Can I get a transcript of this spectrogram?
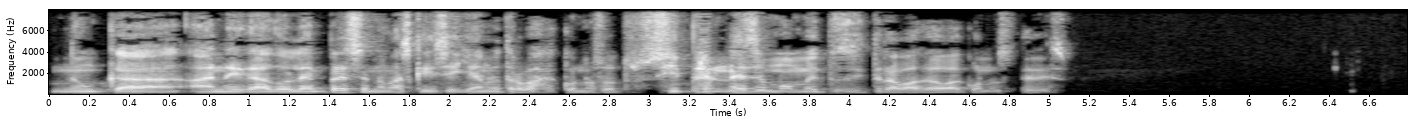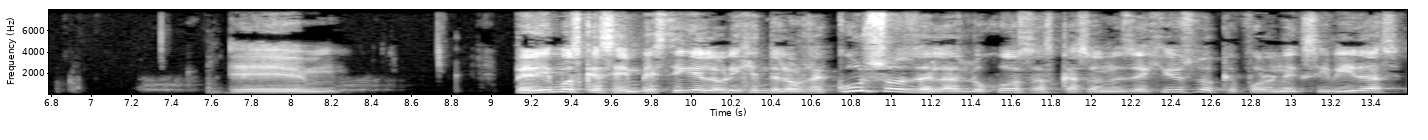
nunca ha negado la empresa, nomás que dice ya no trabaja con nosotros. Sí, pero en ese momento sí trabajaba con ustedes. Em, pedimos que se investigue el origen de los recursos de las lujosas casones de Houston que fueron exhibidas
